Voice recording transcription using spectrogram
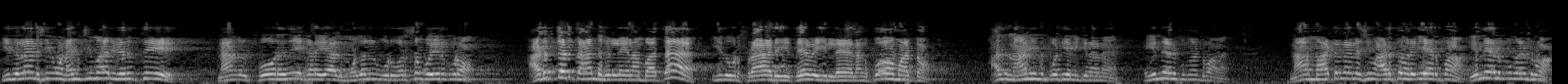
இதெல்லாம் என்ன செய்வோம்? நஞ்சு மாதிரி வெறுத்து. நாங்கள் போறதே கிடையாது. முதல் ஒரு வருஷம் போயிருக்கிறோம். அடுத்தடுத்த ஆண்டுகள்ல எல்லாம் பார்த்தா இது ஒரு ஃப்ராடு தேவையில்லை. நாங்க போக மாட்டோம். அது நான் இந்த போட்டியா நிக்கிறானே. என்ன அனுப்புங்கன்றான் நான் மாட்டேன்னு என்ன செய்வோம்? அடுத்தவன் ரெடியா இருப்பான். என்ன அனுப்புங்கன்றான்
